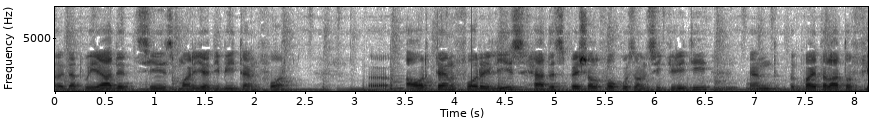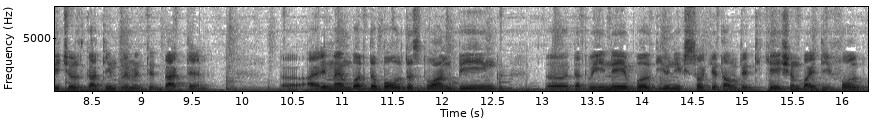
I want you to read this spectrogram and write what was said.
uh, that we added since MariaDB 10.4. Uh, our 10.4 release had a special focus on security and quite a lot of features got implemented back then. Uh, I remember the boldest one being uh, that we enabled Unix socket authentication by default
